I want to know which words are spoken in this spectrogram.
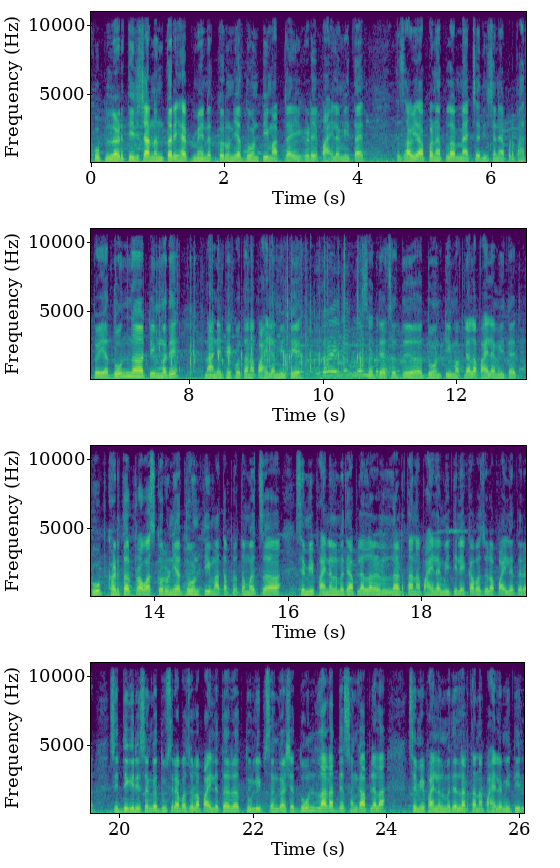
खूप लढतीच्या नंतर ह्या मेहनत करून या दोन टीम आपल्या इकडे पाहायला मिळत आहेत तर जाऊया आपण आपला मॅचच्या दिशेने. आपण पाहतोय या दोन टीममध्ये नाणेफेक होताना पाहायला मिळते. सध्याचं द- दोन टीम आपल्याला पाहायला मिळत आहेत. खूप खडतर प्रवास करून या दोन टीम आता प्रथमच सेमीफायनलमध्ये आपल्याला ल- लढताना पाहायला मिळतील. एका बाजूला पाहिलं तर सिद्धिगिरी संघ दुसऱ्या बाजूला पाहिलं तर तुलीप संघ. असे दोन लढाद्य संघ आपल्याला सेमीफायनलमध्ये लढताना पाहायला मिळतील.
